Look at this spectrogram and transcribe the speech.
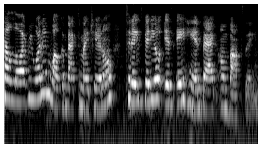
Hello everyone and welcome back to my channel. Today's video is a handbag unboxing.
